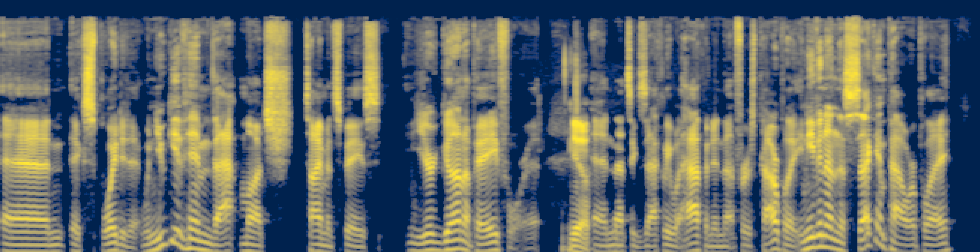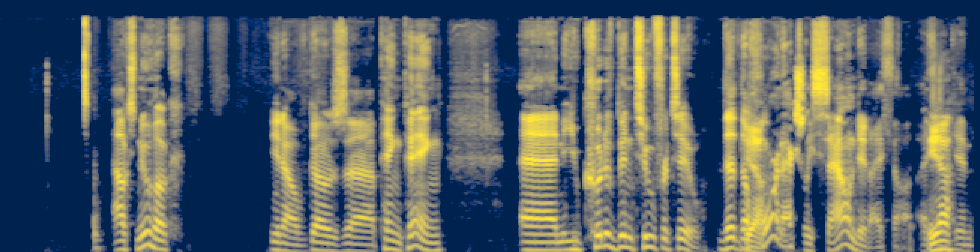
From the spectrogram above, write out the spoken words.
and exploited it. When you give him that much time and space, you're gonna pay for it Yeah, and that's exactly what happened in that first power play. And even in the second power play, Alex Newhook, you know, goes uh, ping ping, and you could have been two for two. The the Yeah. horn actually sounded. I thought. I Yeah, think, and,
